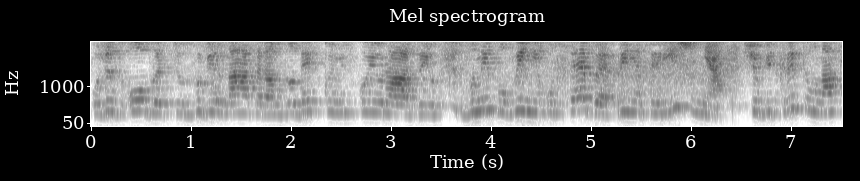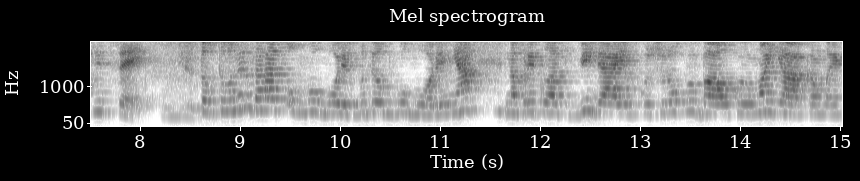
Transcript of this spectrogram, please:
уже з областю, з губернатором, з Одеською міською радою, вони повинні у себе прийняти рішення, щоб відкрити у нас ліцей. Тобто вони зараз обговорять, буде обговорення, наприклад, з Біляєвкою, широкою балкою, маяками,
